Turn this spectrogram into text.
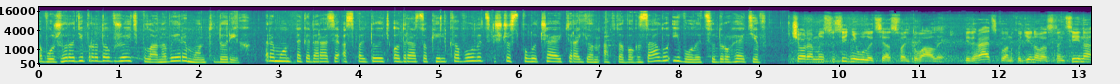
В Ужгороді продовжують плановий ремонт доріг. Ремонтники наразі асфальтують одразу кілька вулиць, що сполучають район автовокзалу і вулицю Другетів. Вчора ми сусідні вулиці асфальтували Підгрецьку, Анкудінова, Станційна.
